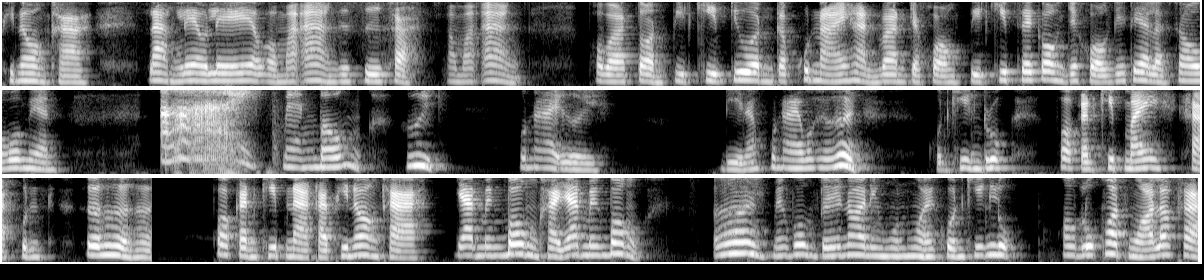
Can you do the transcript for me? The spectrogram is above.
พี่น้องค่ะล่างแล้วแล้วเอามาอ้างซื้อค่ะ เอามาอ้าง เพราะว่าตอนปิดคลิปยวนกับคุณนายหันวันจะของปิดคลิปใส่กล้องจะของที่แท้ละเจ้าบ่แมนอ้แมงบงเฮ้ยคุณนายเอ่ยดีนะคุณนายว่าเฮ้ย คุณคิงรุกพอกันคลิปไหมค่ะ คุณเฮ้อพอกันคลิปหนาค่ะ พี่น้องค่ะญาติแมงบงค่ะญาติแมงบงเอ้ยแมงบงตัวน้อยๆนี่หุนหวยคนคิงลุกหอกลุกหอดหัวแล้วค่ะ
